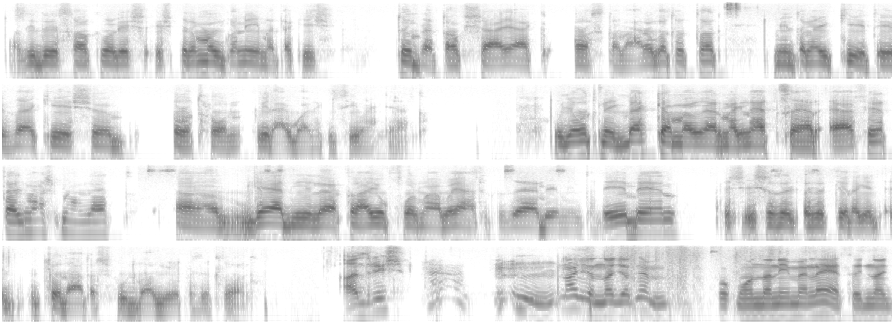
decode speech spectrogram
az időszakról, és, és például maguk a németek is többre tagsálják azt a válogatottat, mint amelyik két évvel később otthon világbajnoki címet nyert. Ugye ott még Beckenbauer meg Netzer elfért egymás mellett, Gerd Miller talán jobb formában játszott az eb mint a VB-n, és, és ez, egy, ez egy tényleg egy, egy csodálatos futballgépezet volt. Andris? Nagyon nagyot nem fog mondani, mert lehet, hogy nagy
